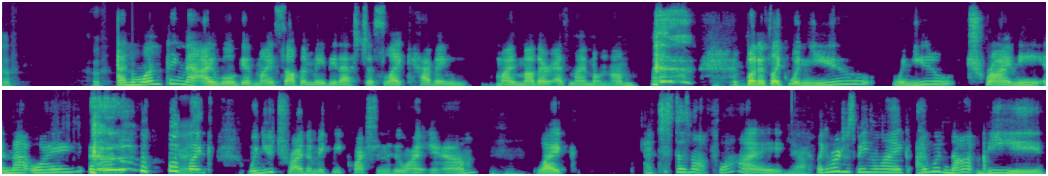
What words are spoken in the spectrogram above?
Oof, oof. And one thing that I will give myself, and maybe that's just like having my mother as my mom, Mhm. but it's like when you when you try me in that way, good like when you try to make me question who I am, Mhm. like that just does not fly. yeah Like if we're just being like, I would not be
